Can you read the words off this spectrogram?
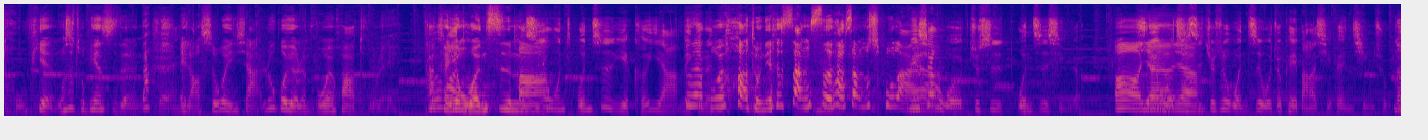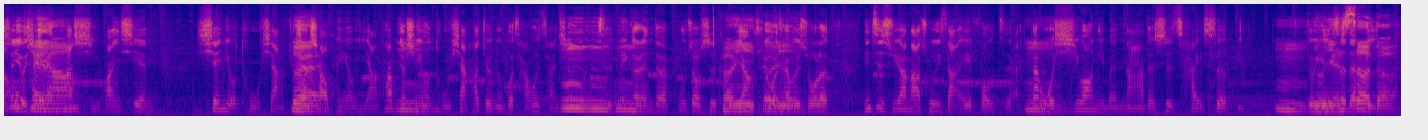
图片，我是图片式的人。那哎，老师问一下，如果有人不会画图嘞？他可以用文字吗？是用文文字也可以啊。对啊，不会画图，你是上色，他上不出来。因为像我就是文字型的哦，所以我其实就是文字，我就可以把它写得很清楚。可是有些人他喜欢先先有图像，就像小朋友一样，他比较先有图像，他就能够才会产生文字。每个人的步骤是不一样，所以我才会说了，你只需要拿出一张 A4 纸来，但我希望你们拿的是彩色笔。嗯，有颜色的，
